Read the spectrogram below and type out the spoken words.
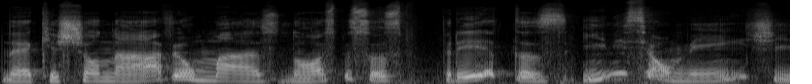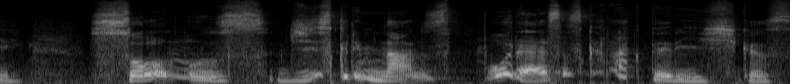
né, questionável, mas nós, pessoas pretas, inicialmente somos discriminados por essas características.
